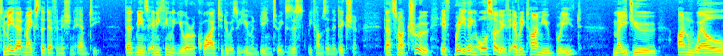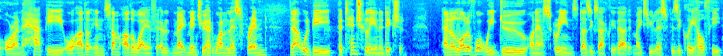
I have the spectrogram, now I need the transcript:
To me, that makes the definition empty. That means anything that you are required to do as a human being to exist becomes an addiction. That's not true. If breathing also, if every time you breathed made you unwell or unhappy or other in some other way, if it meant you had one less friend, that would be potentially an addiction. And a lot of what we do on our screens does exactly that. It makes you less physically healthy,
